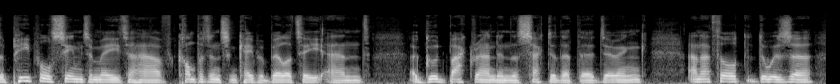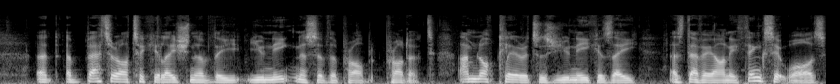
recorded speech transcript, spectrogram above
the people seem to me to have competence and capability and a good background in the sector that they're doing. And I thought that there was a, a, a better articulation of the uniqueness of the pro- product. I'm not clear it's as unique as they as Devayani thinks it was,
